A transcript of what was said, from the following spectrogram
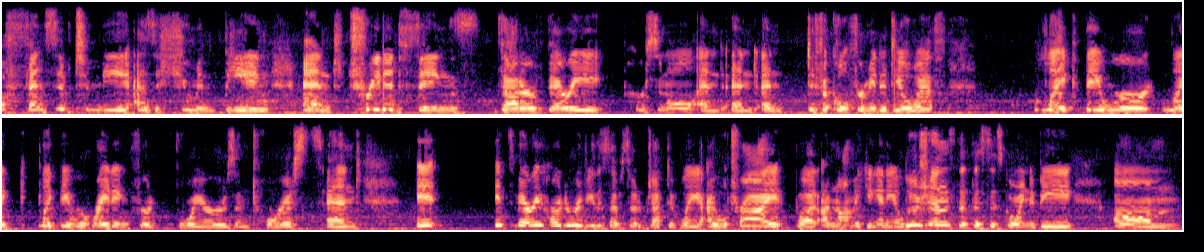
offensive to me as a human being and treated things that are very personal and and and difficult for me to deal with like they were like like they were writing for voyeurs and tourists. And it it's very hard to review this episode objectively. I will try but i'm not making any illusions that this is going to be um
